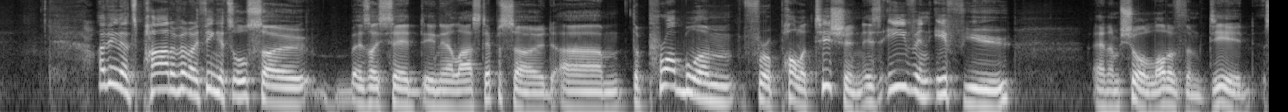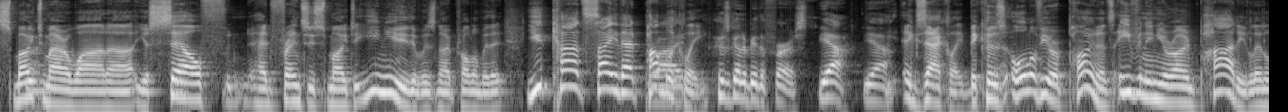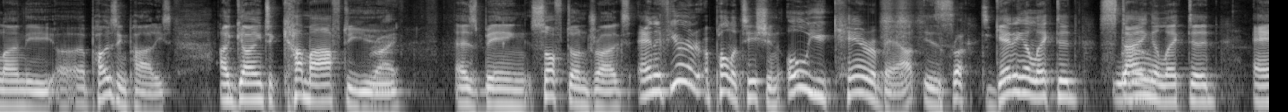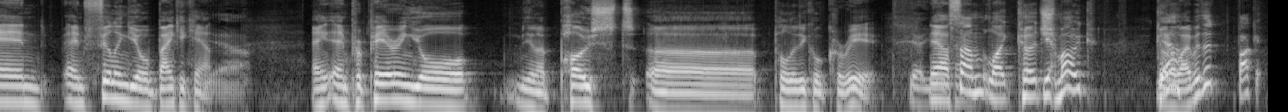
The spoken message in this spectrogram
I think that's part of it. I think it's also, as I said in our last episode, um, the problem for a politician is even if you, and I'm sure a lot of them did, smoked marijuana yourself, had friends who smoked it, you knew there was no problem with it. You can't say that publicly. Right. Who's going to be the first? Yeah, yeah. Exactly, because all of your opponents, even in your own party, let alone the uh, opposing parties, are going to come after you Right. as being soft on drugs. And if you're a politician, all you care about is Right. getting elected, staying Literally. elected, and and filling your bank account Yeah. And, and preparing your you know post uh, political career. Yeah, now, some like Kurt Yeah. Schmoke got Yeah. away with it. Fuck it.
